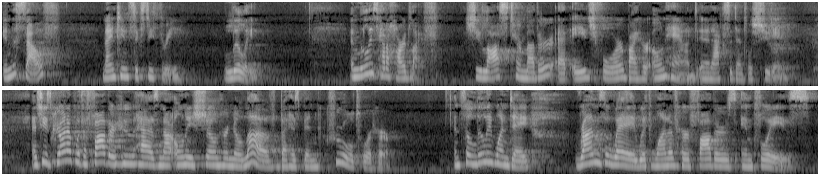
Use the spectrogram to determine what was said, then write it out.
in the South, 1963, Lily. And Lily's had a hard life. She lost her mother at age four by her own hand in an accidental shooting. And she's grown up with a father who has not only shown her no love, but has been cruel toward her. And so Lily one day runs away with one of her father's employees,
